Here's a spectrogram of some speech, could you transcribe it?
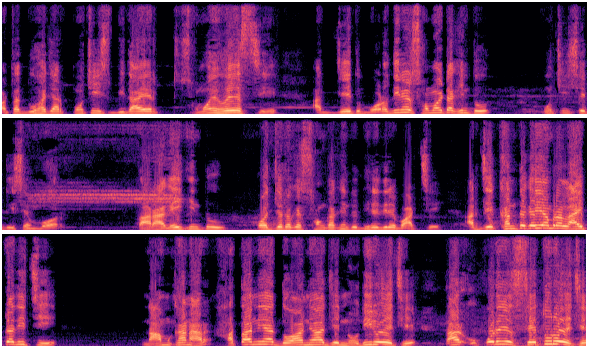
অর্থাৎ দু হাজার পঁচিশ বিদায়ের সময় হয়ে এসছে, আর যেহেতু বড়দিনের সময়টা কিন্তু পঁচিশে ডিসেম্বর, তার আগেই কিন্তু পর্যটকের সংখ্যা কিন্তু ধীরে ধীরে বাড়ছে। আর যেখান থেকেই আমরা লাইভটা দিচ্ছি নামখানার, হাতানিয়া দোয়ানিয়া যে নদী রয়েছে, তার উপরে যে সেতু রয়েছে,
